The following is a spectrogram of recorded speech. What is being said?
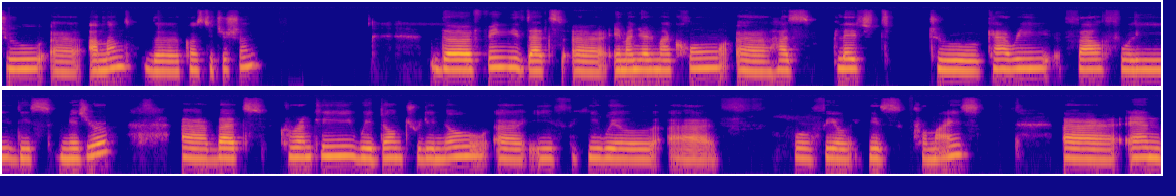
to amend the constitution. The thing is that Emmanuel Macron has pledged to carry faithfully this measure, uh, but currently we don't really know uh, if he will fulfill his promise. Uh, and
